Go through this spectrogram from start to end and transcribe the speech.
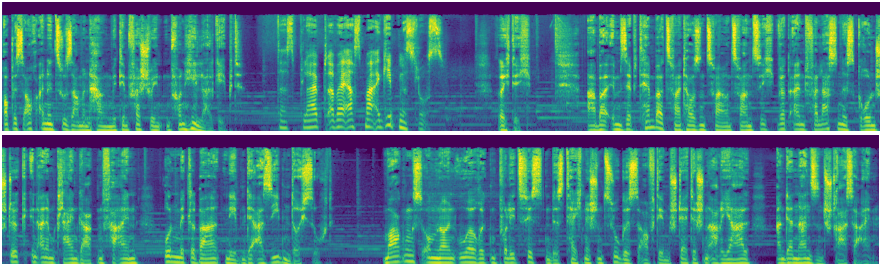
ob es auch einen Zusammenhang mit dem Verschwinden von Hilal gibt. Das bleibt aber erstmal ergebnislos. Richtig. Aber im September 2022 wird ein verlassenes Grundstück in einem Kleingartenverein unmittelbar neben der A7 durchsucht. Morgens um 9 Uhr rücken Polizisten des technischen Zuges auf dem städtischen Areal an der Nansenstraße ein.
